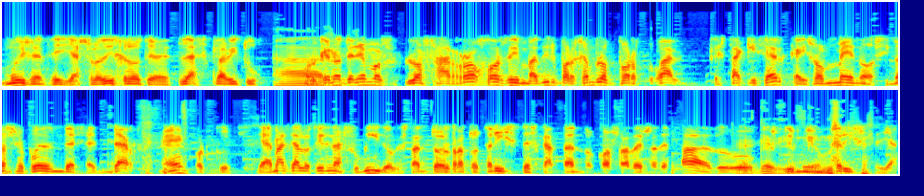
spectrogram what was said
Muy sencilla, se lo dije la otra vez, la esclavitud. Ah, ¿Por qué no tenemos los arrojos de invadir, por ejemplo, Portugal, que está aquí cerca y son menos y no se pueden defender? ¿eh? Porque, y además ya lo tienen asumido, que están todo el rato tristes cantando cosas de esa de fado, ¿Qué- qué que estoy muy triste ya.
